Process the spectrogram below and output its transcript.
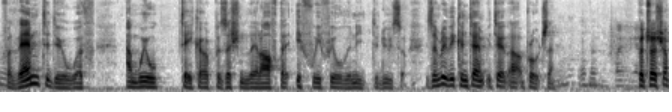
for them to deal with, and we'll take our position thereafter if we feel the need to do so. Is everybody content we take that approach then? Mm -hmm. Patricia?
